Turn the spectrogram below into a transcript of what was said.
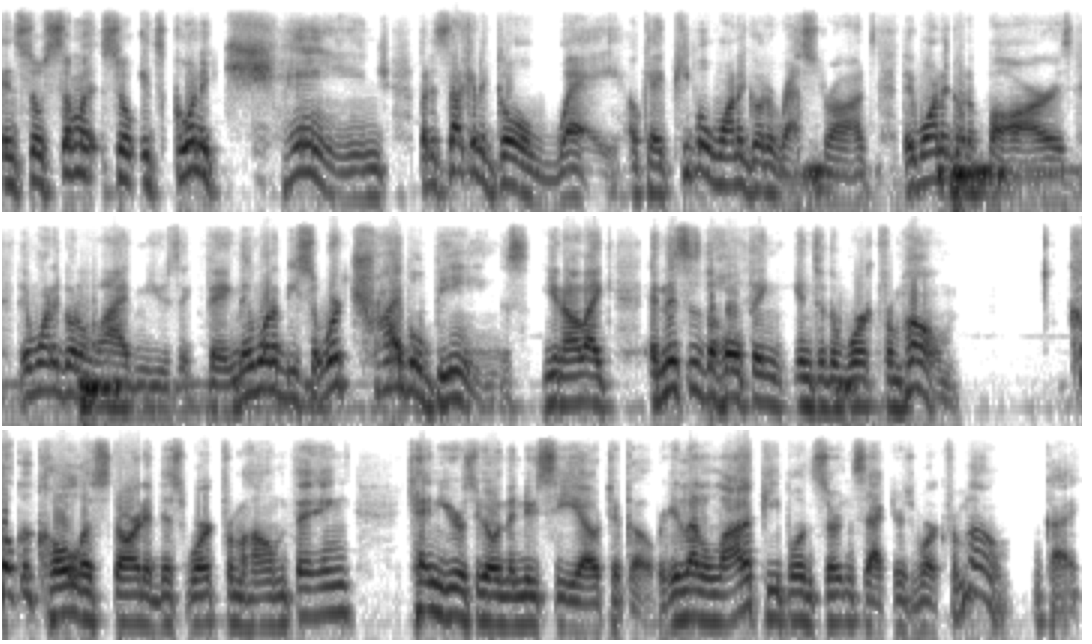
and so some, so it's going to change, but it's not going to go away. Okay. People want to go to restaurants. They want to go to bars. They want to go to live music thing. They want to be, so we're tribal beings, you know, like, and this is the whole thing into the work from home. Coca-Cola started this work from home thing 10 years ago when the new CEO took over. He let a lot of people in certain sectors work from home. Okay.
